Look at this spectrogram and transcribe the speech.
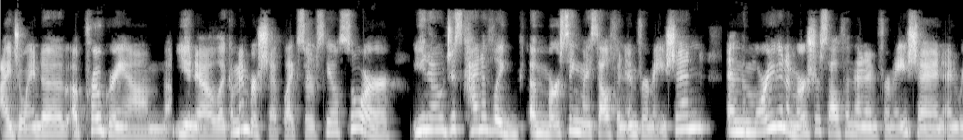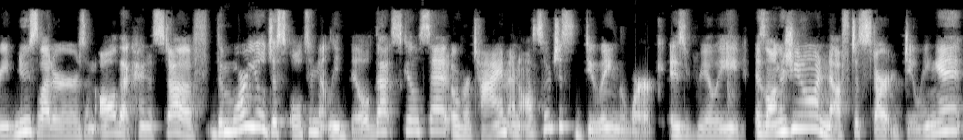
I joined a, a program, you know, like a membership, like Serve Scale Soar, you know, just kind of like immersing myself in information. And the more you can immerse yourself in that information and read newsletters and all that kind of stuff, the more you'll just ultimately build that skill set over time. And also just doing the work is really, as long as you know enough to start doing it,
